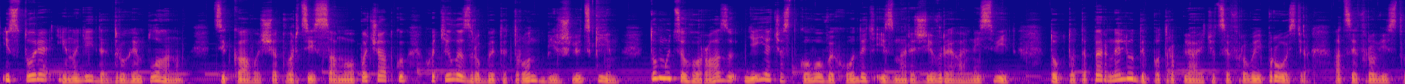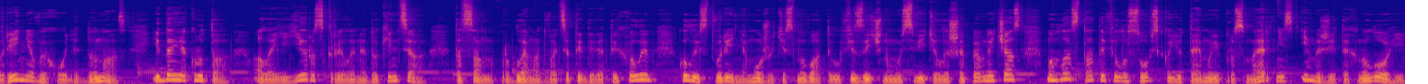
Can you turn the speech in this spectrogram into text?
історія іноді йде другим планом. Цікаво, що творці з самого початку хотіли зробити трон більш людським, тому цього разу дія частково виходить із мережі в реальний світ. Тобто тепер не люди потрапляють у цифровий простір, а цифрові створіння виходять до нас. Ідея крута, але її розкрили не до кінця. Та сама проблема 29 хвилин, коли створіння можуть існувати у фізичному світі лише певний час, могла стати філософською темою про смертність і межі технологій,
